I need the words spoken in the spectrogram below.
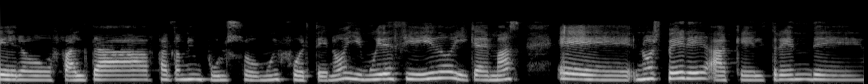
pero falta, falta un impulso muy fuerte, ¿no? Y muy decidido y que además eh, no espere a que el tren de,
